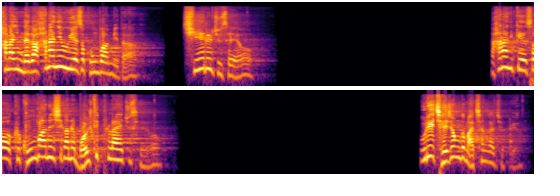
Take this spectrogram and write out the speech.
하나님 내가 하나님 위해서 공부합니다. 지혜를 주세요. 하나님께서 그 공부하는 시간을 multiply 해주세요. 우리의 재정도 마찬가지고요.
